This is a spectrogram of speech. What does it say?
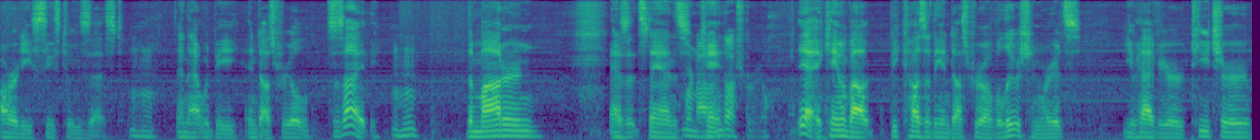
already cease to exist, mm-hmm. and that would be industrial society. Mm-hmm. The modern, as it stands, We're not came- industrial. yeah, it came about because of the industrial revolution, where it's you have your teacher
